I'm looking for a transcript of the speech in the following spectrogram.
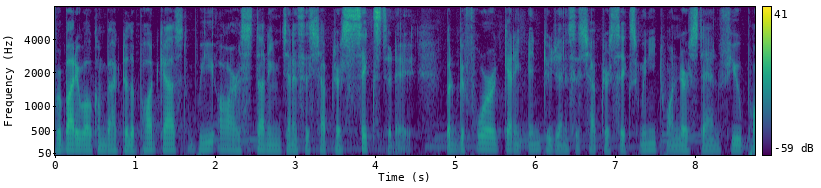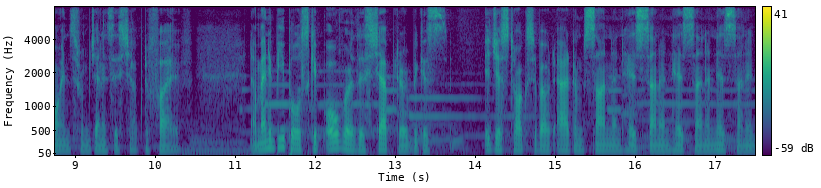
everybody, welcome back to the podcast. We are studying Genesis chapter 6 today. But before getting into Genesis chapter 6, we need to understand few points from Genesis chapter 5. Now, many people skip over this chapter because it just talks about Adam's son and his son and his son and his son. It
